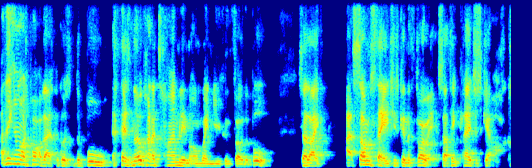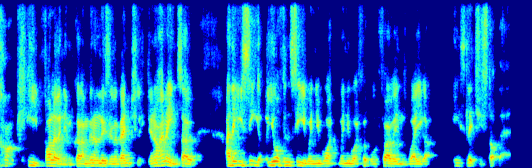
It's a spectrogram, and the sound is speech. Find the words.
I think a large part of that is because the ball, there's no kind of time limit on when you can throw the ball. So, like, at some stage, he's going to throw it. So I think players just get, oh, I can't keep following him because I'm going to lose him eventually. Do you know what I mean? So I think you see, you often see when you watch when you watch football throw-ins where you got he's literally stopped there.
